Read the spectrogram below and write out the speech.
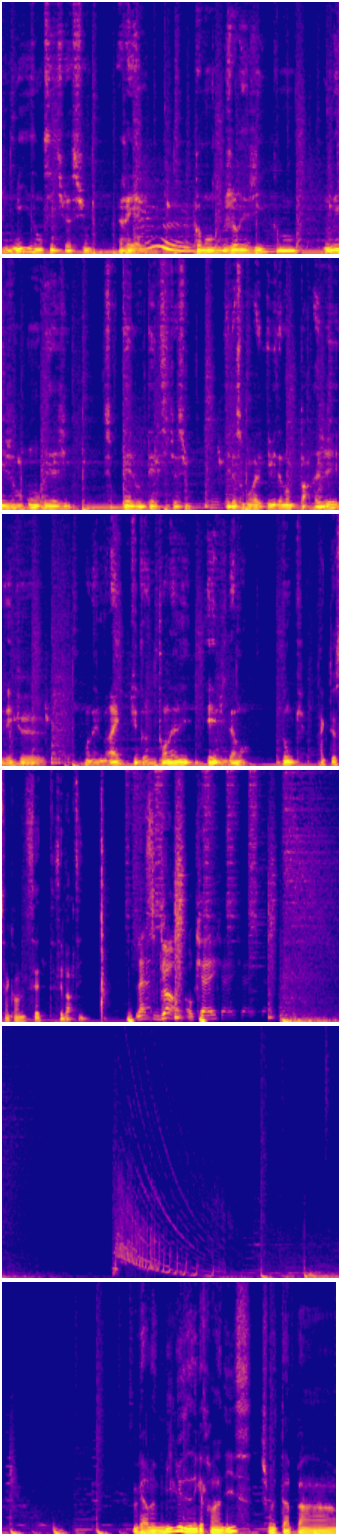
Une mise en situation réelle. Comment je réagis, comment mes gens ont réagi sur telle ou telle situation. Situation qu'on va évidemment partager et que on aimerait que tu donnes ton avis, évidemment. Donc, acte 57, c'est parti. Let's go, okay? Vers le milieu des années 90, je me tape un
